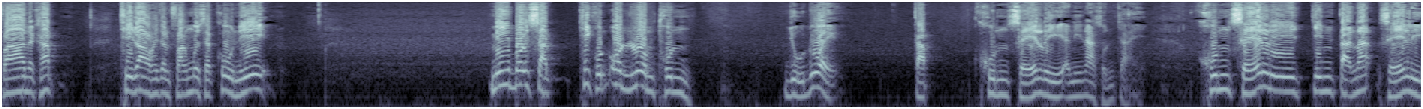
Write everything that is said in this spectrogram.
ฟ้านะครับ ที่เล่าให้ท่านฟังเมื่อสักครู่นี้ มีบริษัทที่คุณอ้นร่วมทุนอยู่ด้วยกับคุณเสรีอันนี้น่าสนใจ คุณเสรีจินตนะเสรี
